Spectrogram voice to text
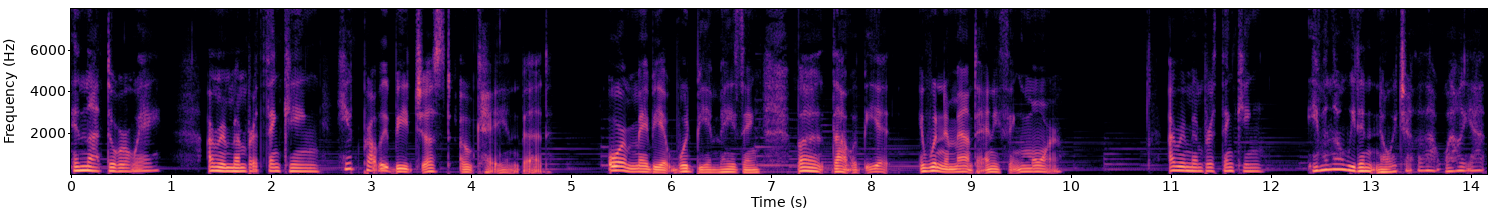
In that doorway, I remember thinking he'd probably be just okay in bed. Or maybe it would be amazing, but that would be it. It wouldn't amount to anything more. I remember thinking, even though we didn't know each other that well yet,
